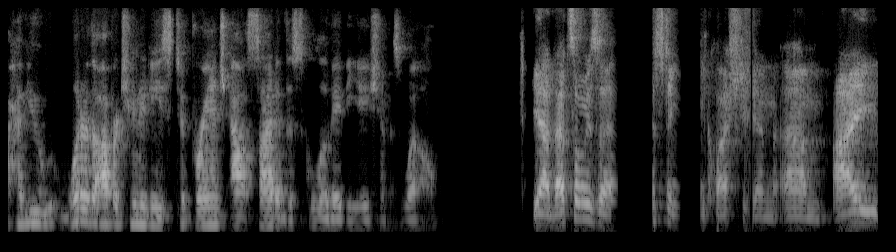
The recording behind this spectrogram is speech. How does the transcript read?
have you, what are the opportunities to branch outside of the School of Aviation as well? Yeah, that's always an interesting question. Um, I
